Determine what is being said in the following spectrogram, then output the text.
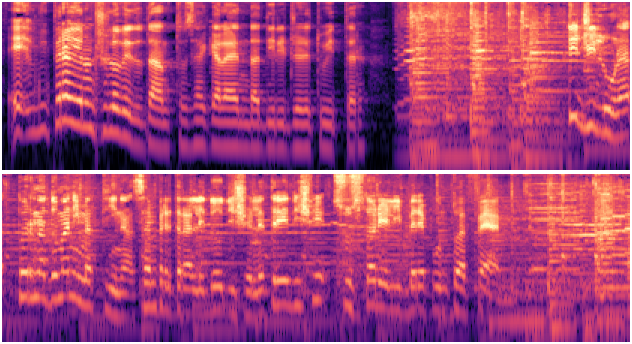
E, però io non ce lo vedo tanto, sai Calenda, a dirigere Twitter. TG Luna torna domani mattina, sempre tra le 12 e le 13, su storielibere.fm.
